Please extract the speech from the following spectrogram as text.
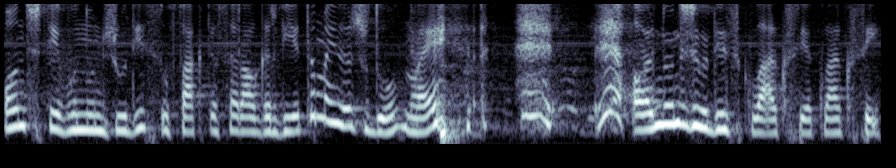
onde esteve o Nuno Judice, o facto de eu ser algarvia também ajudou, não é? oh, Nuno Judice, claro que sim, claro que sim.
